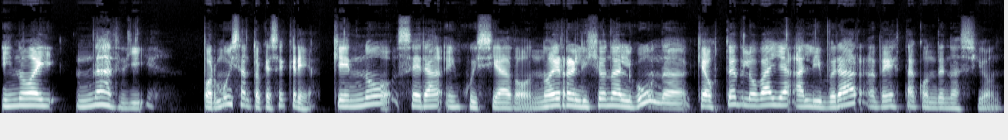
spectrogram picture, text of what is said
y no hay nadie por muy santo que se crea, que no será enjuiciado. No hay religión alguna que a usted lo vaya a librar de esta condenación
